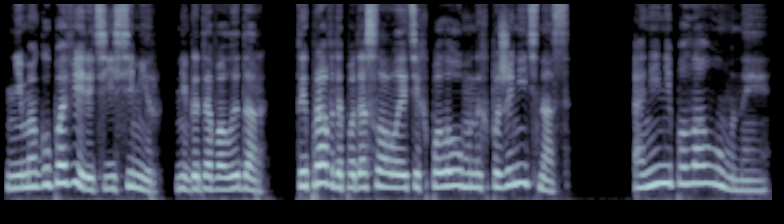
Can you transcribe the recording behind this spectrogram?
«Не могу поверить, Есемир», — негодовал Идар. «Ты правда подослала этих полоумных поженить нас?» «Они не полоумные»,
